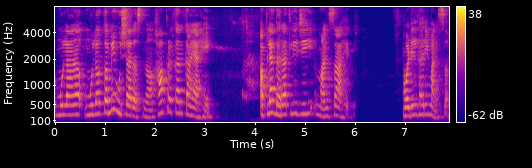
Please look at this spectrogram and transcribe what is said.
मुला मुलं कमी हुशार असणं हा प्रकार काय आहे? आपल्या घरातली जी माणसं आहेत वडीलधारी माणसं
